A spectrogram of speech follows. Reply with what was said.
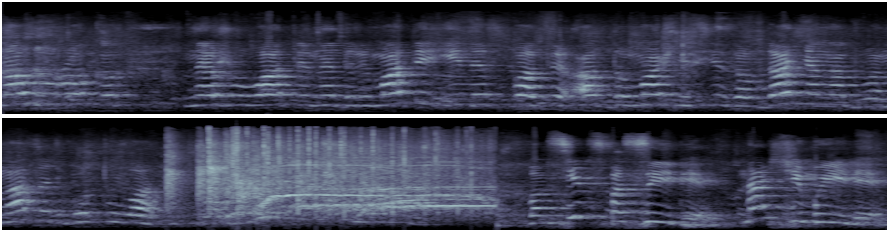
на уроках, не жувати, не дрімати і не спати, а домашні всі завдання на 12 готувати. вам всем спасибі, наши милі.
